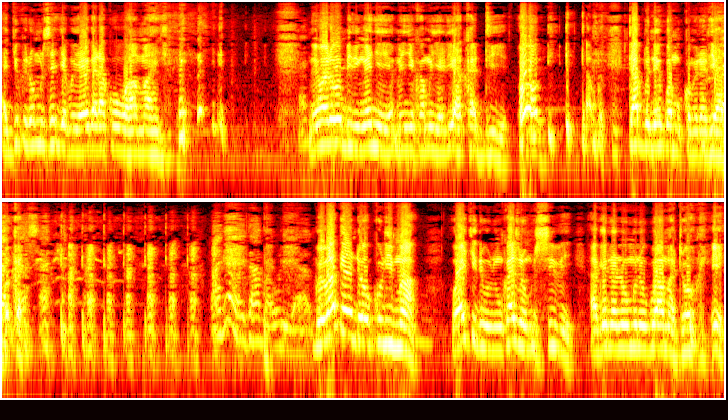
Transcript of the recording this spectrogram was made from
ajjukira omusajja gwe yayagalako owamaanyi naye waliwo biriŋŋanya eyamenyekamu yali akaddiye. Oh, tabu- tabu negwa mu kkomera ly'abakazi ani aleeta amawulire ago? Bwe bagenda okulima wakiri buli mukazi omusibe agenda n'omuno gw'amatooke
